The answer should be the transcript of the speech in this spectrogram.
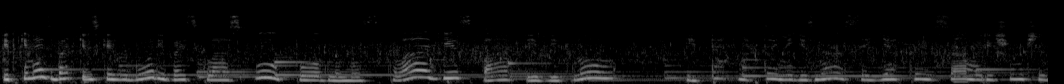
Під кінець батьківських зборів весь клас у повному складі спав під вікном. І так ніхто й не дізнався, яких саме рішучих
